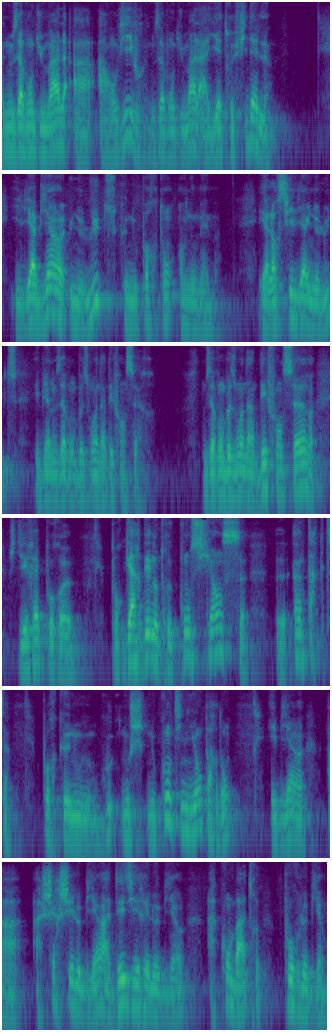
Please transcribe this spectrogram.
nous avons du mal à, en vivre, nous avons du mal à y être fidèles. Il y a bien une lutte que nous portons en nous-mêmes. Et alors s'il y a une lutte, eh bien nous avons besoin d'un défenseur. Nous avons besoin d'un défenseur, je dirais, pour, euh, pour garder notre conscience euh, intacte pour que nous, nous, continuions pardon, eh bien, à, à chercher le bien, à désirer le bien, à combattre pour le bien.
